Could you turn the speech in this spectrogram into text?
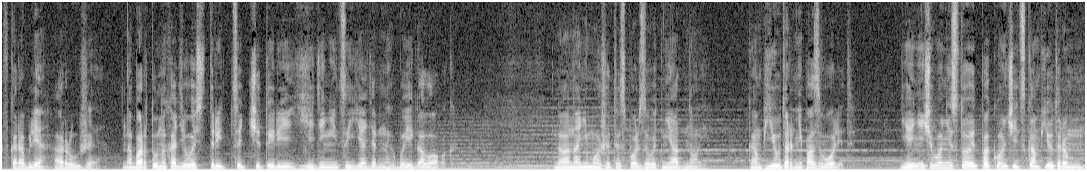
в корабле оружие. На борту находилось 34 единицы ядерных боеголовок. Но она не может использовать ни одной. Компьютер не позволит. Ей ничего не стоит покончить с компьютером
